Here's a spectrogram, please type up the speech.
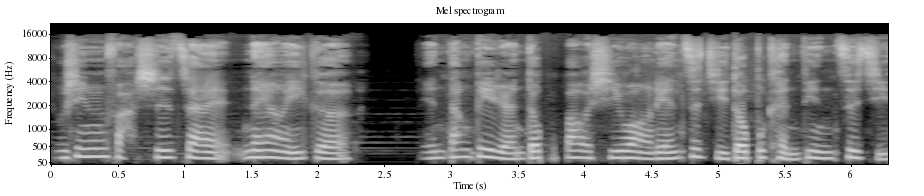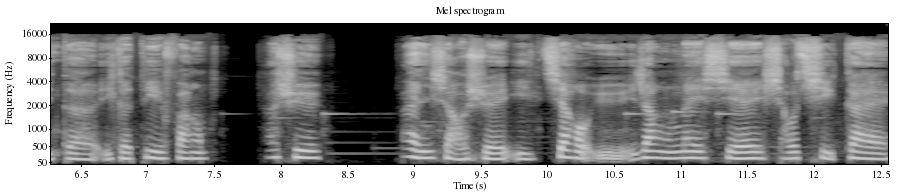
如心法师在那样一个连当地人都不抱希望，连自己都不肯定自己的一个地方，他去办小学，以教育让那些小乞丐、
